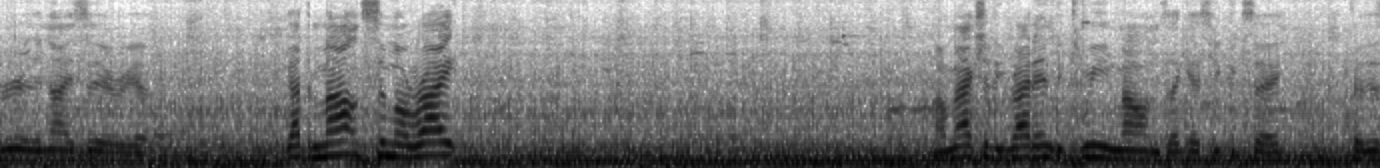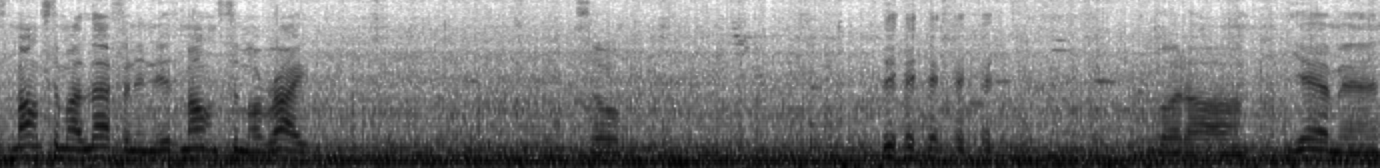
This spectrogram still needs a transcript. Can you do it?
Really nice area. Got the mountains to my right. I'm actually right in between mountains, I guess you could say. Because there's mountains to my left and then there's mountains to my right. So but uh, yeah man.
